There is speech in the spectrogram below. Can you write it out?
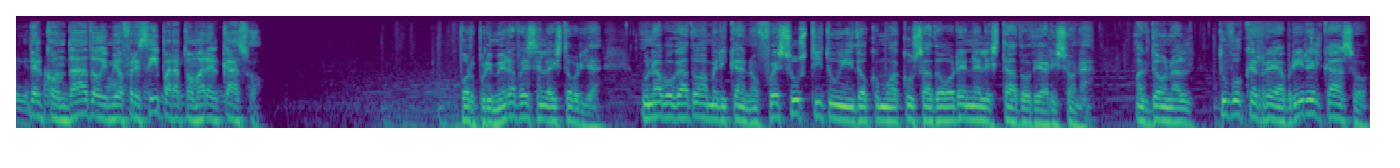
del condado y me ofrecí para tomar el caso. Por primera vez en la historia, un abogado americano fue sustituido como acusador en el estado de Arizona. McDonald tuvo que reabrir el caso,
